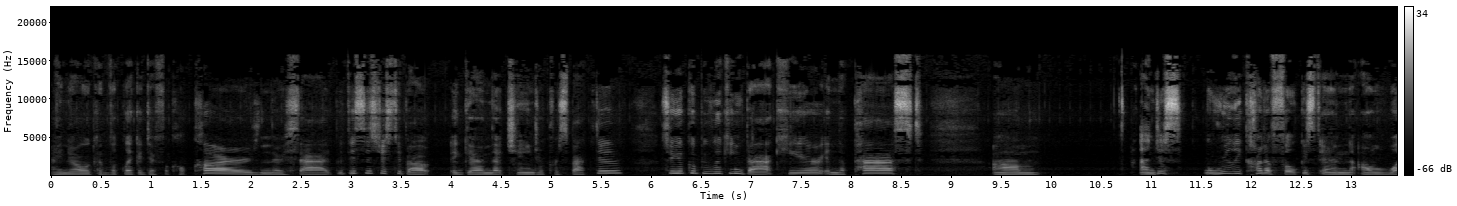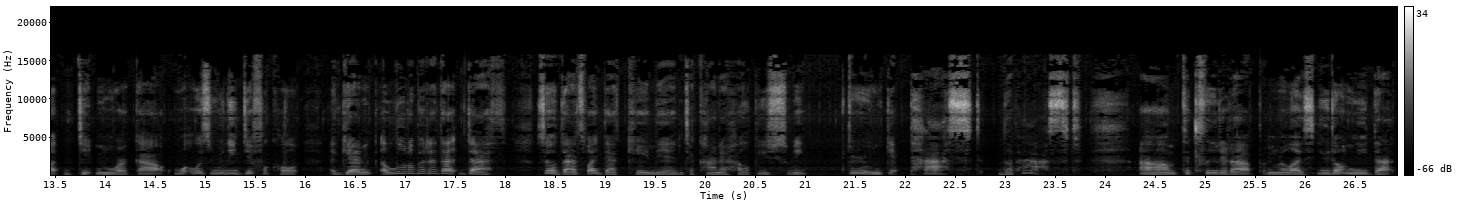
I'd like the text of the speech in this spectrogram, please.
I know it could look like a difficult card and they're sad, but this is just about, again, that change of perspective. So you could be looking back here in the past um, and just really kind of focused in on what didn't work out, what was really difficult. Again, a little bit of that death. So that's why death came in to kind of help you sweep through and get past the past, um, to clean it up and realize you don't need that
